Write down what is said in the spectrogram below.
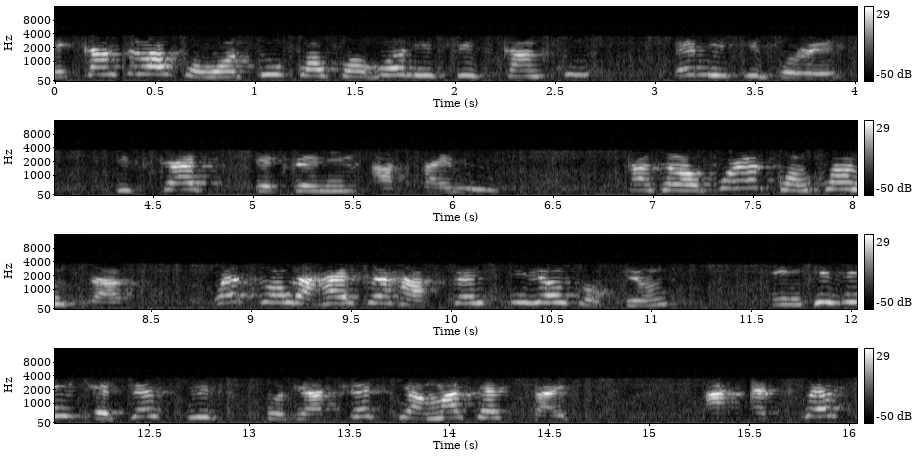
the councillor for Ward 244 Body Street Council, ABC Pore, described the training assignment. Councillor Pore confirms that West Longa High has spent millions of pounds in giving a press slip to their trade market site and expressed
